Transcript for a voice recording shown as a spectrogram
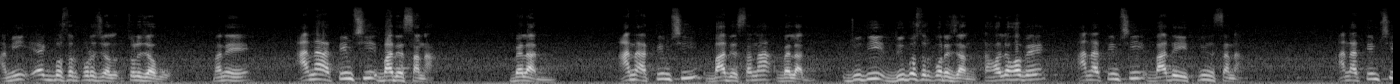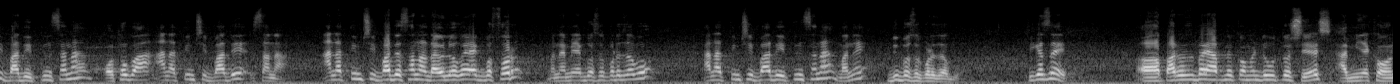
আমি এক বছর পরে চল- যাব মানে আনা তিমসি বাদে সানা, বেলাদ। আনা তিমসি বাদে সানা, বেলাদ। যদি দুই বছর পরে যান, তাহলে হবে আনা তিমসি বাদে তিন সানা। আনা তিমসি বাদে তিন সানা অথবা আনা তিমসি বাদে সানা। আনা তিমসি বাদে সানা ডায়লগ এক বছর মানে আমি এক বছর পরে যাব। আনা তিমসি বাদে তিন সানা মানে দুই বছর পরে যাব। ঠিক আছে? পারভেজ ভাই, আপনার কমেন্টের উত্তর শেষ। আমি এখন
